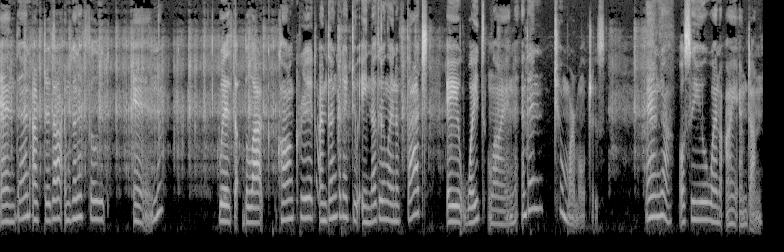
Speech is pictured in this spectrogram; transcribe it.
and then after that I'm gonna fill it in with black concrete I'm then gonna do another line of that a white line and then two more mulches and yeah I'll see you when I am done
